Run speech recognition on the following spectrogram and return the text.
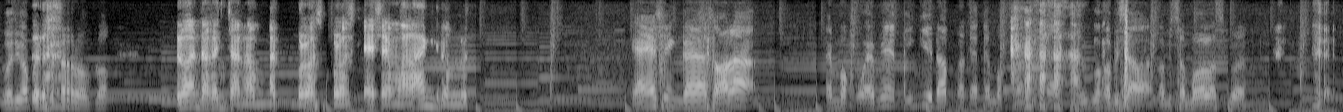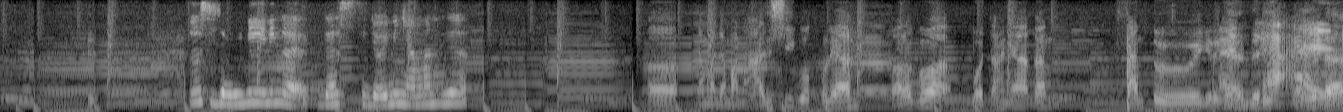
gue juga pengen bener goblok Lu ada rencana buat bolos-bolos ke SMA lagi dong, Dut? kayaknya sih enggak soalnya tembok UM-nya tinggi dap. Nggak kayak tembok jadi gue nggak bisa nggak bisa bolos gue lu sejauh ini ini nggak gas sejauh ini nyaman nggak? Eh, nyaman-nyaman aja sih gue kuliah. Soalnya gue bocahnya kan santuy gitu kan. Jadi ya udah.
